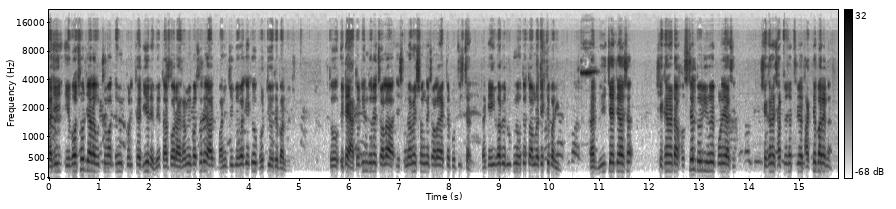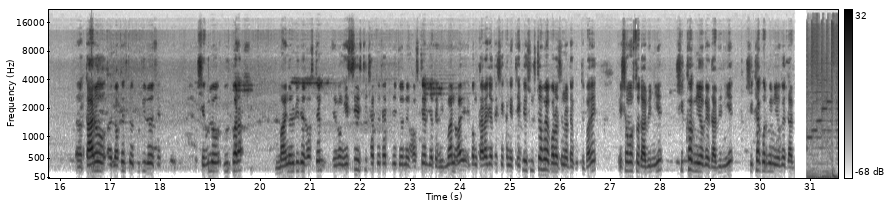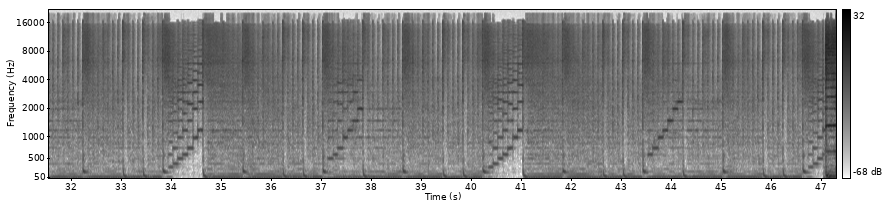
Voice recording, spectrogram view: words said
কাজেই এবছর যারা উচ্চ মাধ্যমিক পরীক্ষা দিয়ে দেবে তারপর আগামী বছরে আর বাণিজ্য বিভাগে কেউ ভর্তি হতে পারবে তো এটা এতদিন ধরে চলা, যে সুনামের সঙ্গে চলা একটা প্রতিষ্ঠান, তাকে এইভাবে রুগ্ন হতে তো আমরা দেখতে পারি না। তার ভিড় চাইতে আসা, সেখানে একটা হোস্টেল তৈরি হয়ে পড়ে আছে, সেখানে ছাত্রছাত্রীরা থাকতে পারে না। তারও যথেষ্ট ত্রুটি রয়েছে, সেগুলো দূর করা মাইনরিটিদের হস্টেল এবং এসসি এসটি ছাত্রছাত্রীদের জন্য হস্টেল যাতে নির্মাণ হয় এবং তারা যাতে সেখানে থেকে সুষ্ঠুভাবে পড়াশোনাটা করতে পারে এই সমস্ত দাবি নিয়ে, শিক্ষক নিয়োগের দাবি নিয়ে, শিক্ষাকর্মী নিয়োগের দাবি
